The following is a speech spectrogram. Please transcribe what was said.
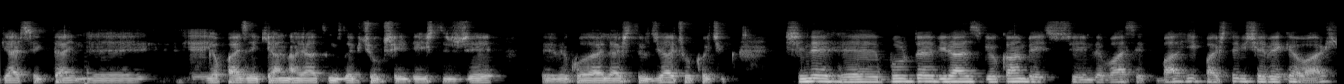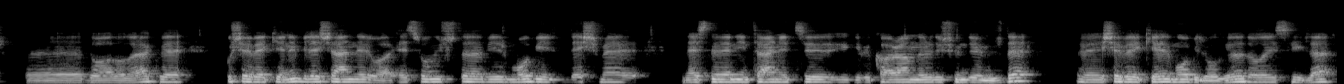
gerçekten e, yapay zekanın hayatımızda birçok şeyi değiştireceği e, ve kolaylaştıracağı çok açık. Şimdi e, burada biraz Gökhan Bey şeyinde bahsetti. İlk başta bir şebeke var e, doğal olarak ve bu şebekenin bileşenleri var. E sonuçta bir mobilleşme, nesnelerin interneti gibi kavramları düşündüğümüzde e, şebeke mobil oluyor. Dolayısıyla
